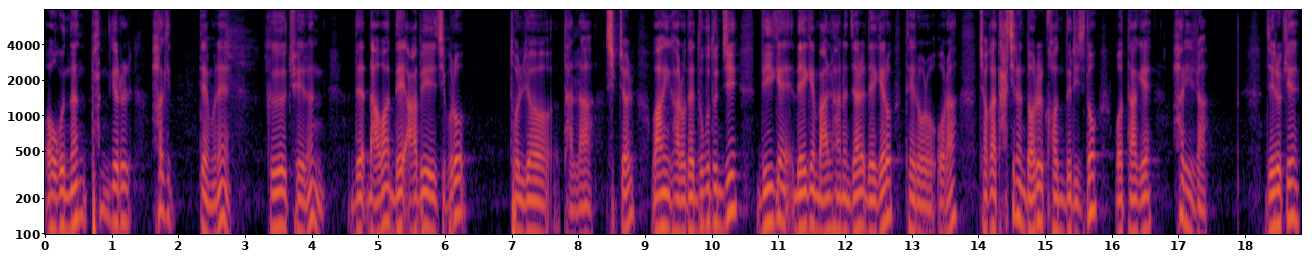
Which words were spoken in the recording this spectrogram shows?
어긋난 판결을 하기 때문에 그 죄는 내, 나와 내 아비의 집으로 돌려달라. 10절 왕이 가로되 누구든지 네게 내게 말하는 자를 내게로 데려오라. 저가 다시는 너를 건드리지도 못하게 하리라. 이제 이렇게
